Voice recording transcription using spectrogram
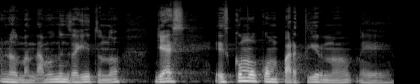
Nos mandamos mensajitos, ¿no? Ya es, es como compartir, ¿no? Eh,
